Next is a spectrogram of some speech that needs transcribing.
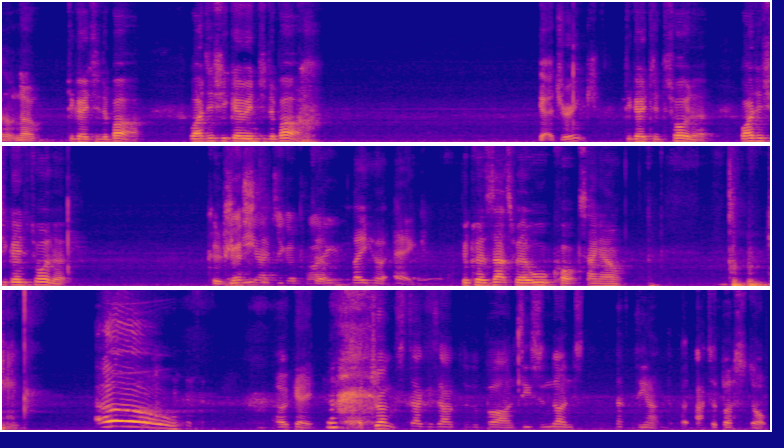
I don't know. to go to the bar? Why did she go into the bar Get a drink? to go to the toilet? Why did she go to the toilet? Because she she needed had to go to lay her egg. Because that's where all cocks hang out. Oh! Okay. A drunk staggers out of the bar and sees a nun standing at, at a bus stop.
